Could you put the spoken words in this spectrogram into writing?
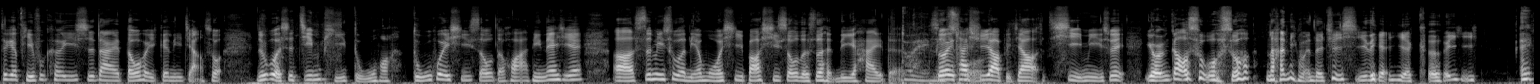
这个皮肤科医师大概都会跟你讲说，如果是金皮毒哈，毒会吸收的话，你那些呃私密处的黏膜细胞吸收的是很厉害的，对，所以它需要比较细密。所以有人告诉我说，拿你们的去洗脸也可以。哎、欸，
